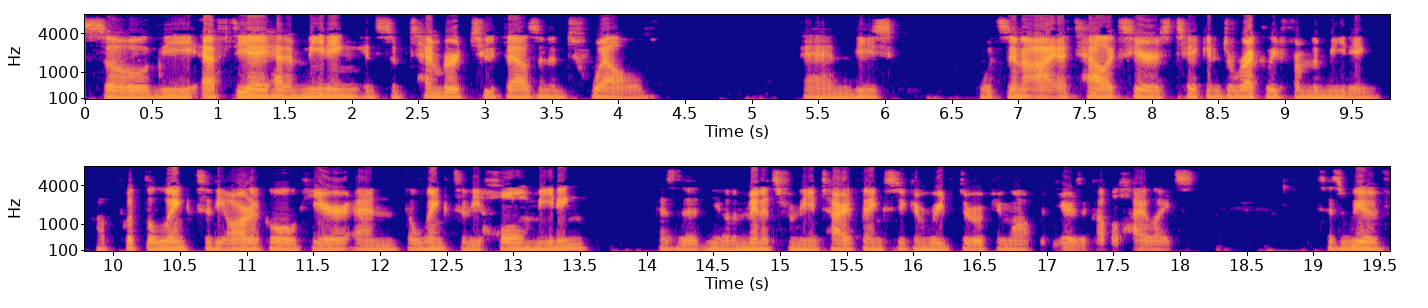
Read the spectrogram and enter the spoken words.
So the FDA had a meeting in September 2012, and these what's in italics here is taken directly from the meeting. I'll put the link to the article here and the link to the whole meeting as the you know the minutes from the entire thing, so you can read through if you want. But here's a couple highlights. It says we have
